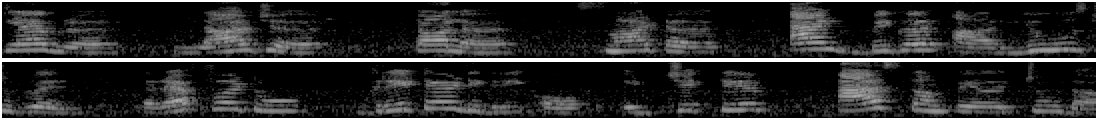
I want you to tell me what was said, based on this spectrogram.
cleverer, larger, taller, smarter and bigger are used with refer to greater degree of adjective as compared to the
